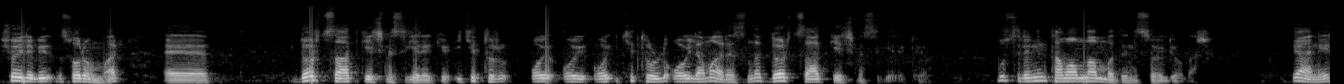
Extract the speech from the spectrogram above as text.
şöyle bir sorun var. Ee, 4 saat geçmesi gerekiyor. İki tur oy, oy, oy, iki turlu oylama arasında 4 saat geçmesi gerekiyor. Bu sürenin tamamlanmadığını söylüyorlar. Yani,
